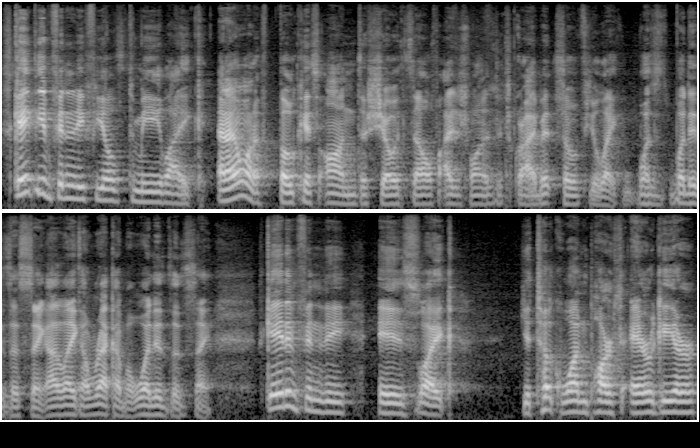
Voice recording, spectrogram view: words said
Skate the Infinity feels to me like, and I don't want to focus on the show itself. I just want to describe it. So if you're like, what is, what is this thing? I like Eureka, but what is this thing? Skate Infinity is like you took one part Air Gear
